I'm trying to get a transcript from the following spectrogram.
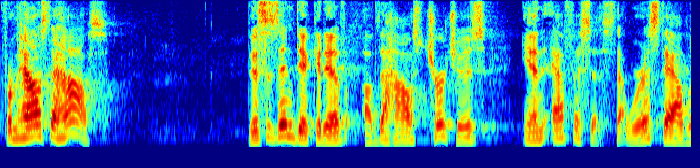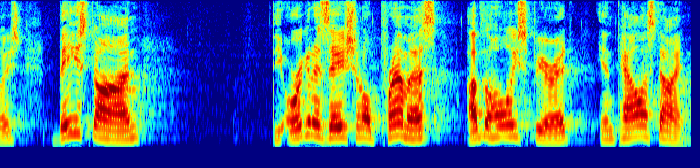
From house to house. This is indicative of the house churches in Ephesus that were established based on the organizational premise of the Holy Spirit in Palestine.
